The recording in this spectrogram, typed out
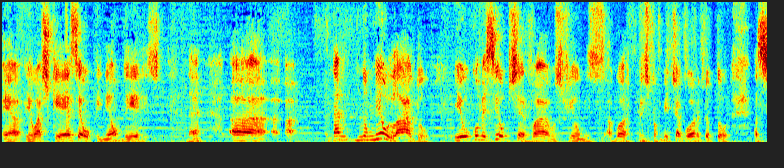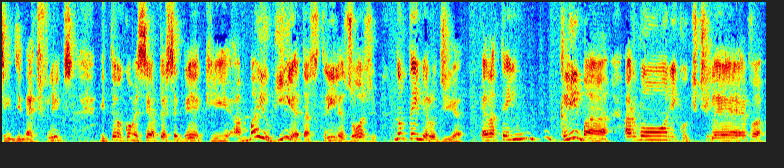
é, eu acho que essa é a opinião deles. Né? Ah, ah, na, no meu lado, eu comecei a observar os filmes agora, principalmente agora que eu estou assim de Netflix, então eu comecei a perceber que a maioria das trilhas hoje não tem melodia, ela tem um, um clima harmônico que te leva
